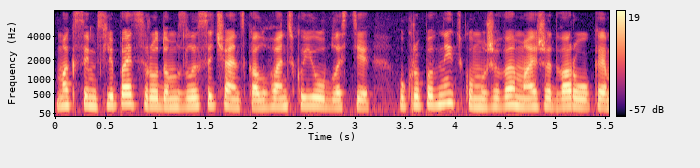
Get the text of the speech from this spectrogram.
Максим Сліпець родом з Лисичанська Луганської області. У Кропивницькому живе майже два роки.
